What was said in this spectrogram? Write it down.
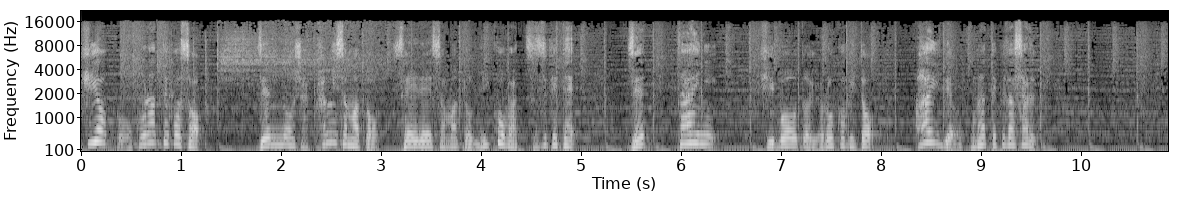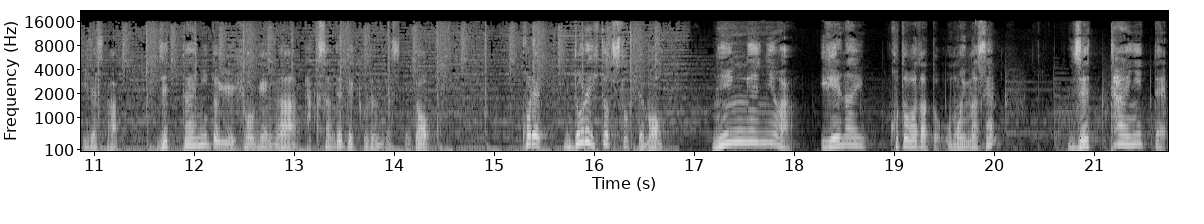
清く行ってこそ全能者神様と精霊様と御子が続けて絶対に希望と喜びと愛で行ってくださる。いいですか？絶対にという表現がたくさん出てくるんですけどこれどれ一つとっても人間には言えない言葉だと思いません？絶対にって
